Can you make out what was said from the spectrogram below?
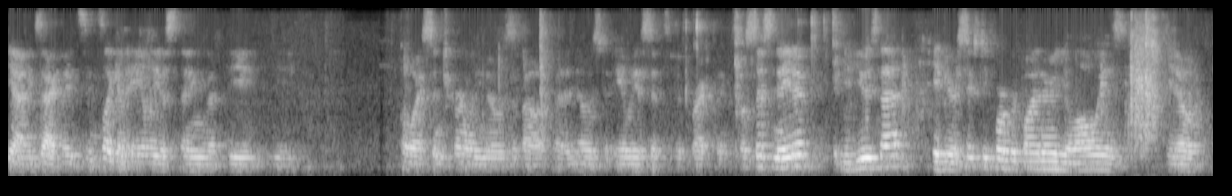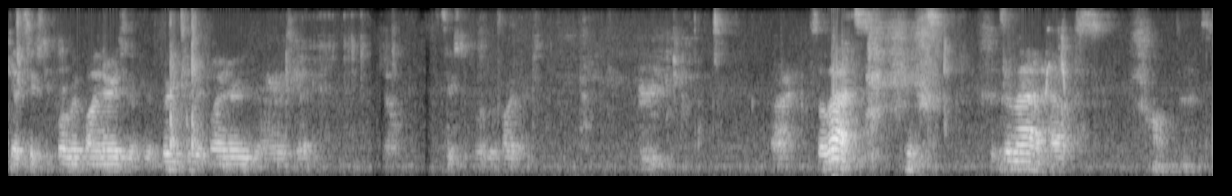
Yeah, exactly. It's, it's like an alias thing that the, the OS internally knows about, and it knows to alias it to the correct thing. So sysnative, if you use that, if you're a 64-bit binary, you'll always, you know, get 64-bit binaries. If you're 32-bit binary, you'll always get, you know, 64-bit binaries. All right, so that's, it's, it's a madhouse. That's-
